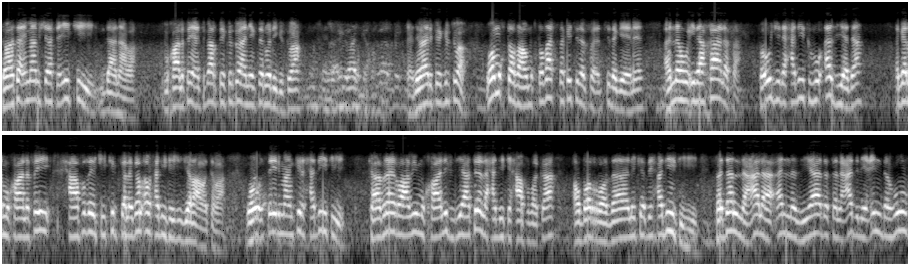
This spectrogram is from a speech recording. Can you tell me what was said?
سواء إمام الشافعي شي داناوا مخالفين اعتبار في كردوا يعني يكثر ودي قلتوا اعتبار في كردوا. ومقتضى ومقتضى سكيت تدقينه أنه إذا خالف فوجد حديثه أزيد. اگر مخالفي حافظي شي كرك لقل أو حديثي تبع وسير ما انكر حديثي كابراي راوي مخالف زيادة لحديث حافظك أضر ذلك بحديثه. فدل على أن زيادة العدل عنده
